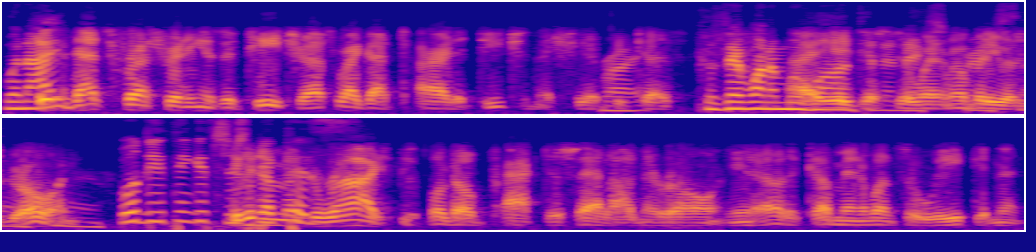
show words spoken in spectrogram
When I That's frustrating as a teacher. That's why I got tired of teaching this shit right because because they want to move I on to just the next. nobody was person. growing. Yeah. Well, do you think it's just even in the garage, people don't practice that on their own. You know, they come in once a week and then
